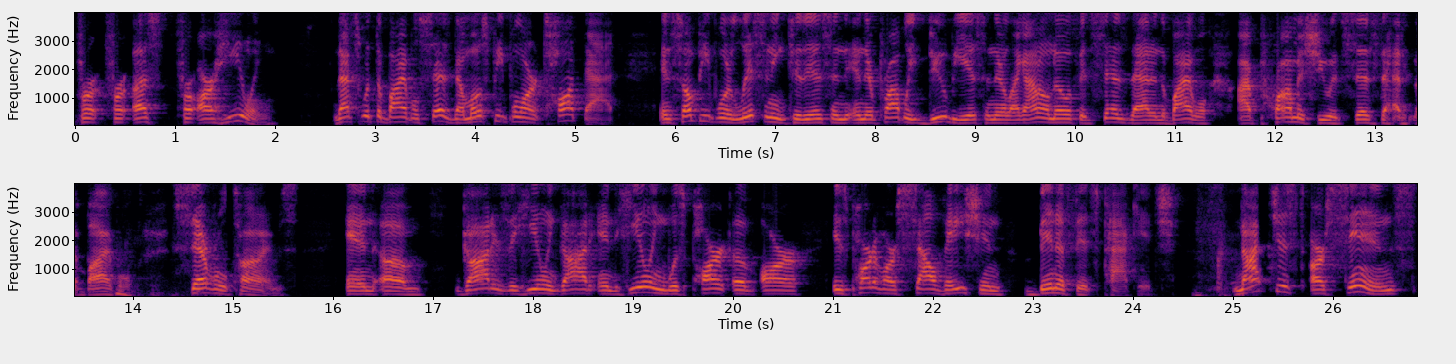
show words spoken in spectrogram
for, for us, for our healing. That's what the Bible says. Now, most people aren't taught that. And some people are listening to this and, and they're probably dubious and they're like, I don't know if it says that in the Bible. I promise you it says that in the Bible several times. And um, God is a healing God, and healing was part of our is part of our salvation benefits package. Not just our sins.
